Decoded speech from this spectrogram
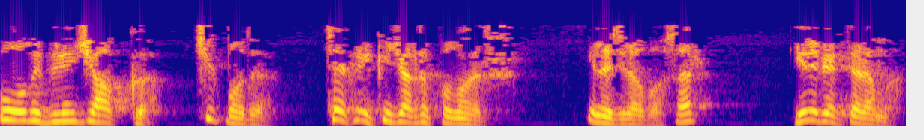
Bu oldu birinci hakkı. Çıkmadı. Tekrar ikinci hakkı kullanır. Yine zila basar. Yine bekler ama.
